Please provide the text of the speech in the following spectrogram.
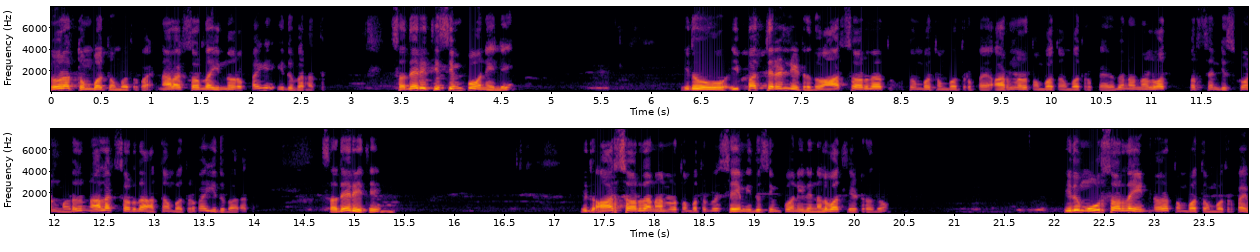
ನೂರ ತೊಂಬತ್ತೊಂಬತ್ತು ರೂಪಾಯಿ. ನಾಲ್ಕು ಸಾವಿರದ ಇನ್ನೂರು ರೂಪಾಯಿಗೆ ಇದು ಬರುತ್ತೆ. ಸೊ ಅದೇ ರೀತಿ ಸಿಂಪೋನಿಲಿ ಇದು ಇಪ್ಪತ್ತೆರಡು ಲೀಟರ್ದು ಆರು ಸಾವಿರದ ತೊಂಬತ್ತೊಂಬತ್ತು ರೂಪಾಯಿ, ಆರುನೂರ ತೊಂಬತ್ತೊಂಬತ್ತು ರೂಪಾಯಿ ಇರೋದು. ನಾವು ನಲ್ವತ್ತು ಪರ್ಸೆಂಟ್ ಡಿಸ್ಕೌಂಟ್ ಮಾಡೋದು. ನಾಲ್ಕು ಸಾವಿರದ ಹತ್ತೊಂಬತ್ತು ರೂಪಾಯಿ ಇದು ಬರುತ್ತೆ. ಸೊ ಅದೇ ರೀತಿ ಇದು ಆರು ಸಾವಿರದ ನಾನ್ನೂರ ತೊಂಬತ್ತು ರೂಪಾಯಿ, ಸೇಮ್ ಇದು ಸಿಂಪೋನಿಲಿ ನಲ್ವತ್ತು ಲೀಟರ್ದು ಇದು ಮೂರ್ ಸಾವಿರದ ಎಂಟುನೂರ ತೊಂಬತ್ತೊಂಬತ್ತು ರೂಪಾಯಿ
